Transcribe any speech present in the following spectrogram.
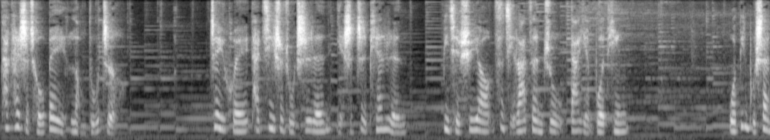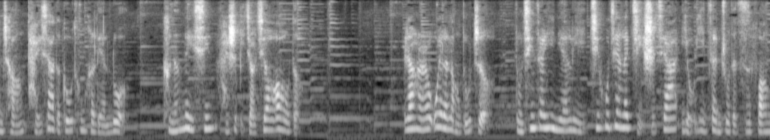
她开始筹备《朗读者》。这一回，她既是主持人，也是制片人，并且需要自己拉赞助、搭演播厅。我并不擅长台下的沟通和联络，可能内心还是比较骄傲的。然而，为了《朗读者》。董卿在一年里几乎见了几十家有意赞助的资方，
